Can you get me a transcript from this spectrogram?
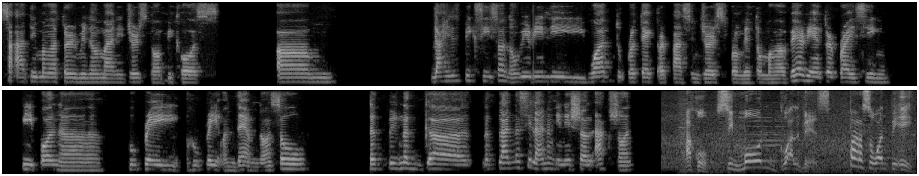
sa ating mga terminal managers no because um dahil peak season no we really want to protect our passengers from itong mga very enterprising people na who prey who prey on them no so nag nag ah, nagplan na sila ng initial action Ako, Simon Gualvez, para sa 1PH.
